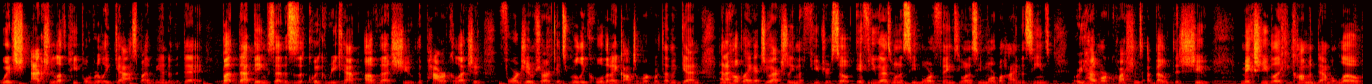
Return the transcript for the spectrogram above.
which actually left people really gassed by the end of the day. But that being said, this is a quick recap of that shoot, the Power Collection for Gymshark. It's really cool that I got to work with them again, and I hope I get to actually in the future. So if you guys wanna see more things, you wanna see more behind the scenes, or you had more questions about this shoot, make sure you like and comment down below.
